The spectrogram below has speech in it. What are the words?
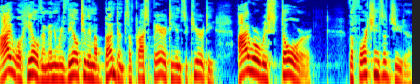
I will heal them and reveal to them abundance of prosperity and security. I will restore the fortunes of Judah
